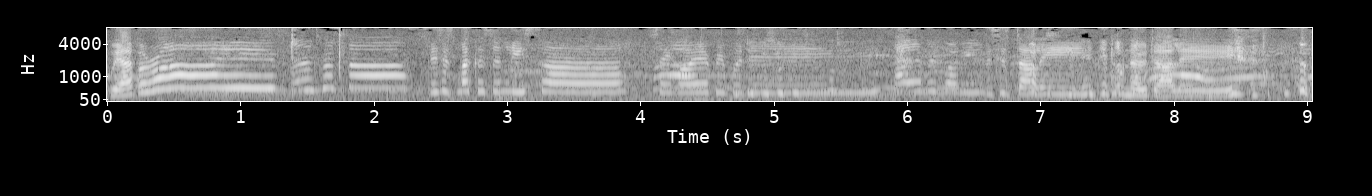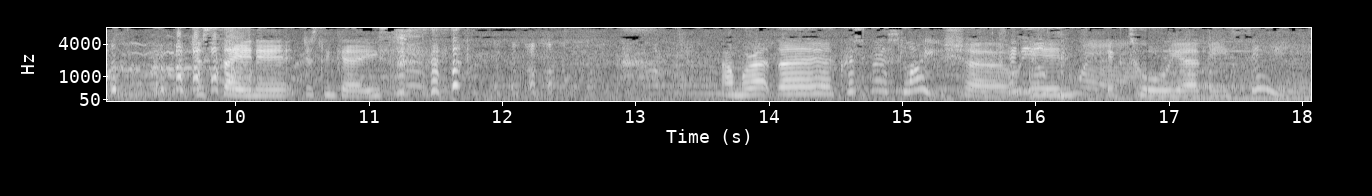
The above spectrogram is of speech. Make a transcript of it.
We have arrived! Merry Christmas! This is my cousin Lisa. Say hi everybody. Hi everybody. This is Dali. People know Dali. just saying it, just in case. and we're at the Christmas light show in Square. Victoria, BC.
